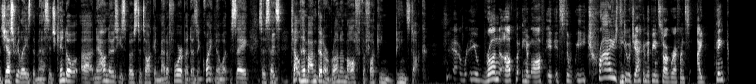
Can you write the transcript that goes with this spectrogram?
Jess relays the message. Kendall uh, now knows he's supposed to talk in metaphor, but doesn't quite know what to say. So says, "Tell him I'm gonna run him off the fucking beanstalk." Yeah, run up him off. It, it's the he tries to do a Jack and the Beanstalk reference. I think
